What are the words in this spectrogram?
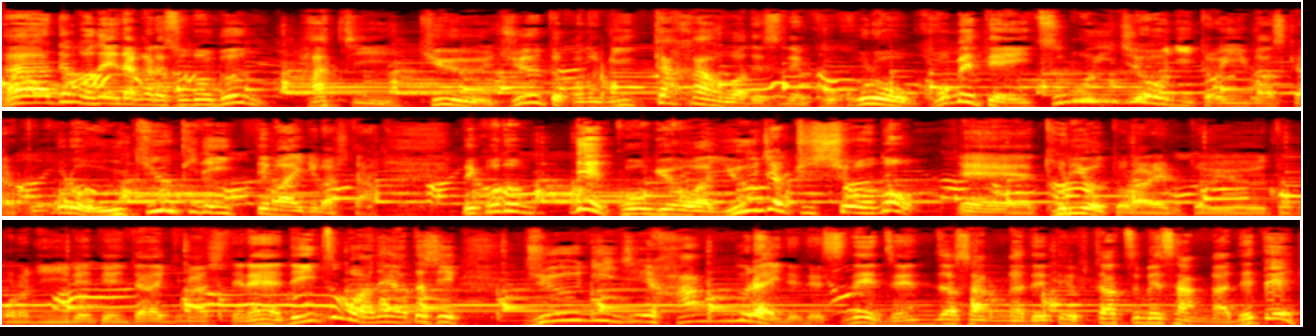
あでもね、だからその分、8、9、10とこの3日間はですね、心を込めていつも以上にと言いますから、心をウキウキで行ってまいりました。で、このね、工業は有弱師匠の、えー、鳥を取られるというところに入れていただきましてね。で、いつもはね、私、12時半ぐらいでですね、前座さんが出て、二つ目さんが出て、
